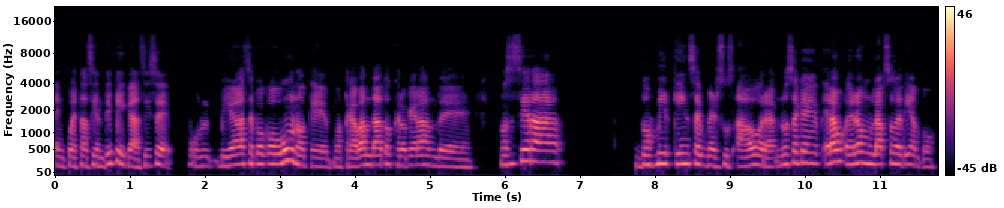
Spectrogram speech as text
encuestas científicas, así se vi hace poco uno que mostraban datos, creo que eran de, no sé si era 2015 versus ahora, no sé qué, era, era un lapso de tiempo.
